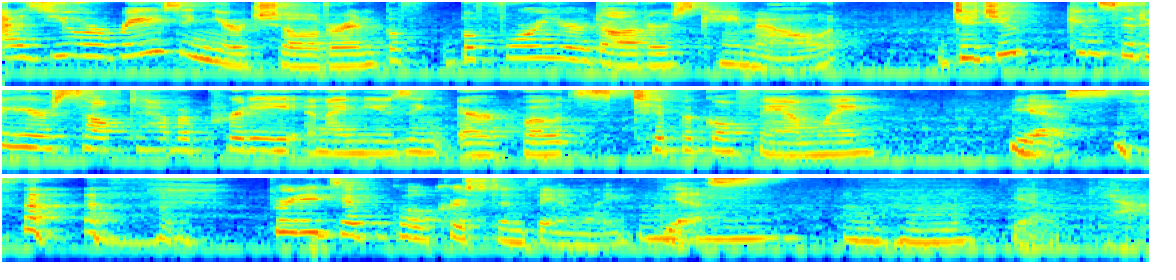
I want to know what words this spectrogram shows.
as you were raising your children bef- before your daughters came out, did you consider yourself to have a pretty, and I'm using air quotes, typical family? Yes. Pretty typical Christian family. Mm-hmm. Yes. Mm-hmm. Yeah. Yeah.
